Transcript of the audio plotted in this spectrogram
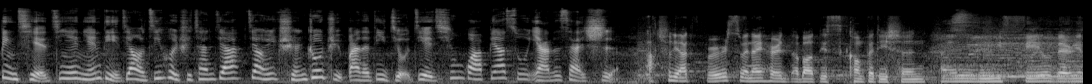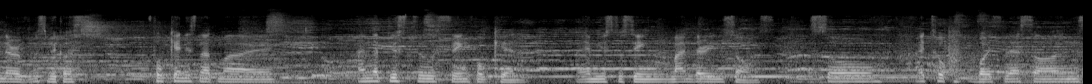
并且今年年底将有机会去参加将于泉州举办的第九届青瓜巴苏牙的赛事。Actually, at first, when I heard about this competition, I feel very nervous because Hokkien is not my. I'm not used to sing Hokkien. I am used to sing Mandarin songs. So I took voice lessons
